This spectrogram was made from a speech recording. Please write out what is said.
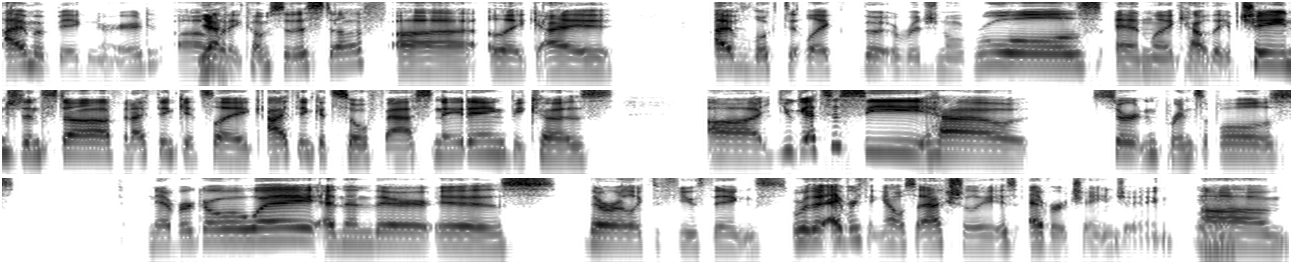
I'm a big nerd uh, Yeah. when it comes to this stuff. Uh, like I, I've looked at like the original rules and like how they've changed and stuff, and I think it's like I think it's so fascinating because uh, you get to see how certain principles never go away, and then there is there are like the few things or the, everything else actually is ever changing. Mhm. Um,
